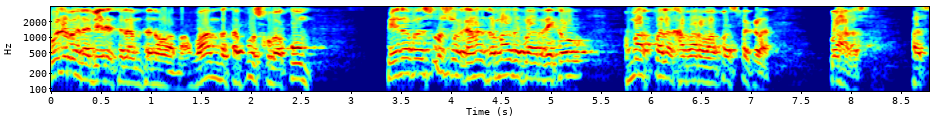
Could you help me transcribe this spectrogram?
ولې به نبی رسول الله تنو ما وان به تاسو خو کوم مینا بس اوس وګنه زما د پاره دیکو ما خپل خبره واپس کړه واغس بس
